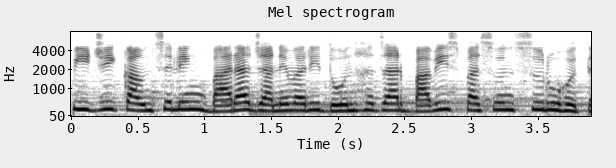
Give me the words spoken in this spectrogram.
पी जी काउन्सिलिंग बारा जानेवारी दोन हजार बावीसपासून सुरू होत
